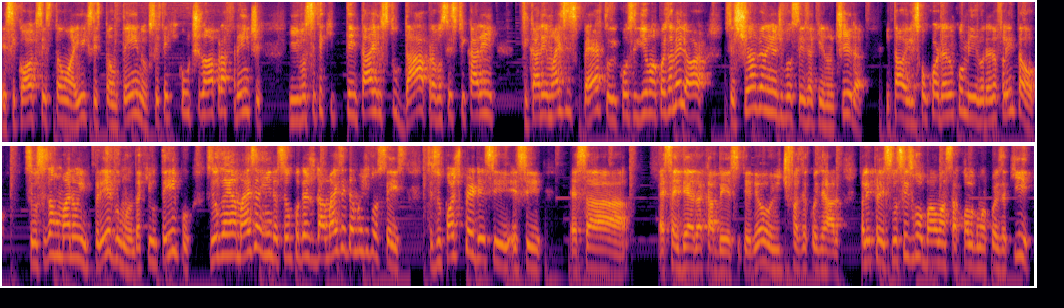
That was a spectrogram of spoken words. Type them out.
esse corre que vocês estão aí, que vocês estão tendo, vocês têm que continuar pra frente. E você tem que tentar estudar para vocês ficarem ficarem mais espertos e conseguir uma coisa melhor. Vocês tiram a galinha de vocês aqui, não tira? E tal, eles concordando comigo, né? Eu falei, então, se vocês arrumarem um emprego, mano, daqui um tempo, vocês vão ganhar mais ainda, vocês vão poder ajudar mais ainda a mãe de vocês. Vocês não podem perder esse, esse, essa, essa ideia da cabeça, entendeu? E de fazer coisa errada. Falei pra eles, se vocês roubar uma sacola, alguma coisa aqui,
